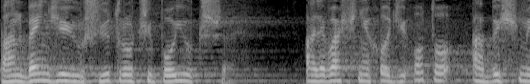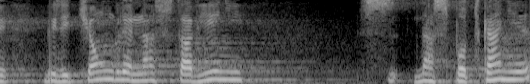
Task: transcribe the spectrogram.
Pan będzie już jutro czy pojutrze, ale właśnie chodzi o to, abyśmy byli ciągle nastawieni na spotkanie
